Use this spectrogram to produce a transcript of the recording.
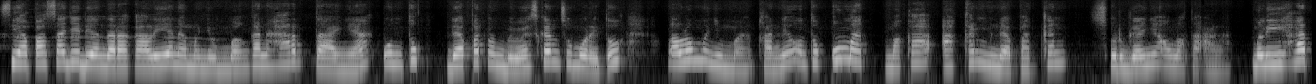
Siapa saja di antara kalian yang menyumbangkan hartanya untuk dapat membebaskan sumur itu, lalu menyumbangkannya untuk umat, maka akan mendapatkan surganya Allah Ta'ala. Melihat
